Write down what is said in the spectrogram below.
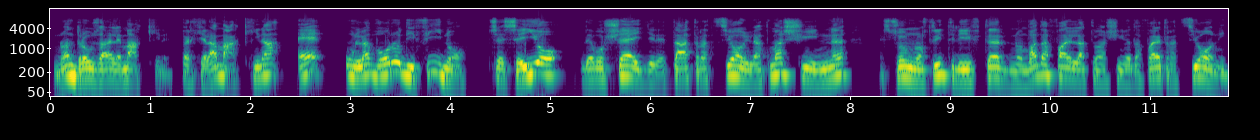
Non andrò a usare le macchine, perché la macchina è un lavoro di fino. Cioè, se io devo scegliere tra trazioni, lat machine, e sono uno street lifter, non vado a fare lat machine, vado a fare trazioni.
